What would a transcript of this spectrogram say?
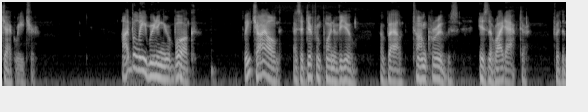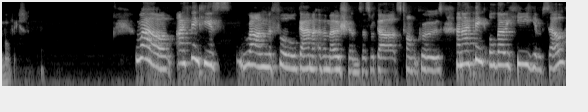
Jack Reacher. I believe reading your book, Lee Child has a different point of view about Tom Cruise is the right actor for the movies. Well, I think he's run the full gamut of emotions as regards Tom Cruise. And I think although he himself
